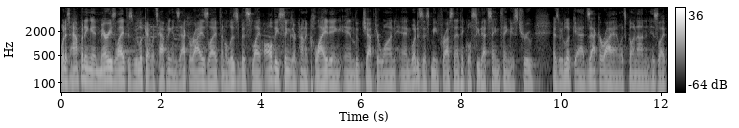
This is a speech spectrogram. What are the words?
what is happening in Mary's life, as we look at what's happening in Zechariah's life and Elizabeth's life, all these things are kind of colliding in Luke chapter 1. And what does this mean for us? And I think we'll see that same thing is true as we look at Zachariah and what's going on in his life.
